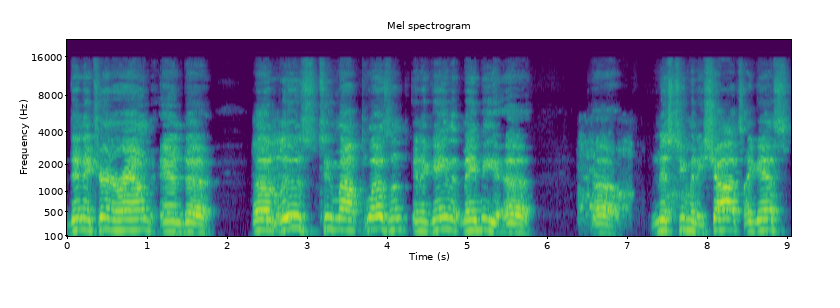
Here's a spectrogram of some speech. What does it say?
then they turn around and uh, lose to Mount Pleasant in a game that maybe uh, uh, missed too many shots, I guess.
